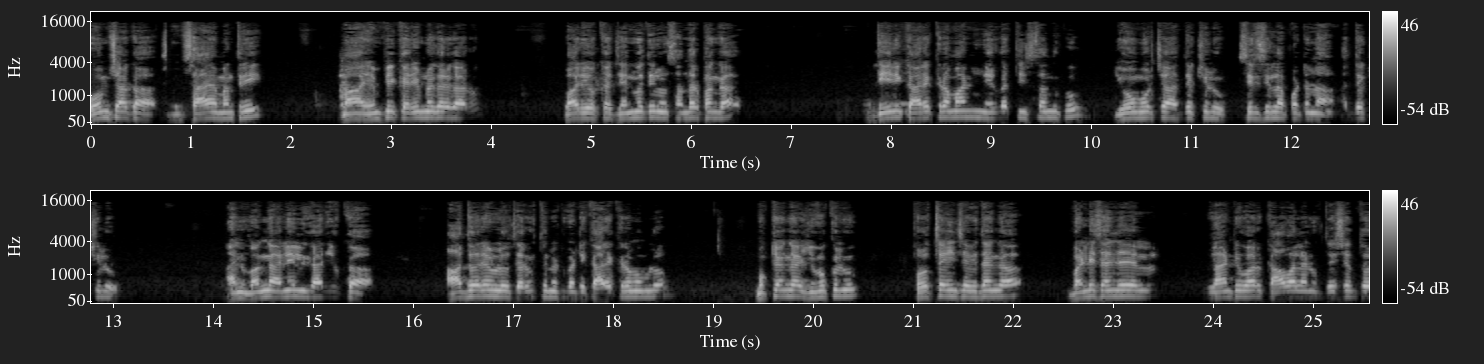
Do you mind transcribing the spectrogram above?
హోంశాఖ సహాయ మంత్రి మా ఎంపీ కరీంనగర్ గారు వారి యొక్క జన్మదినం సందర్భంగా దీని కార్యక్రమాన్ని నిర్వర్తిస్తేందుకు యువమోర్చా అధ్యక్షులు సిరిసిల్ల పట్టణ అధ్యక్షులు ఆయన వంగ అనిల్ గారి యొక్క ఆధ్వర్యంలో జరుగుతున్నటువంటి కార్యక్రమంలో ముఖ్యంగా యువకులు ప్రోత్సహించే విధంగా బండి సంజయ్ లాంటి వారు కావాలనే ఉద్దేశంతో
